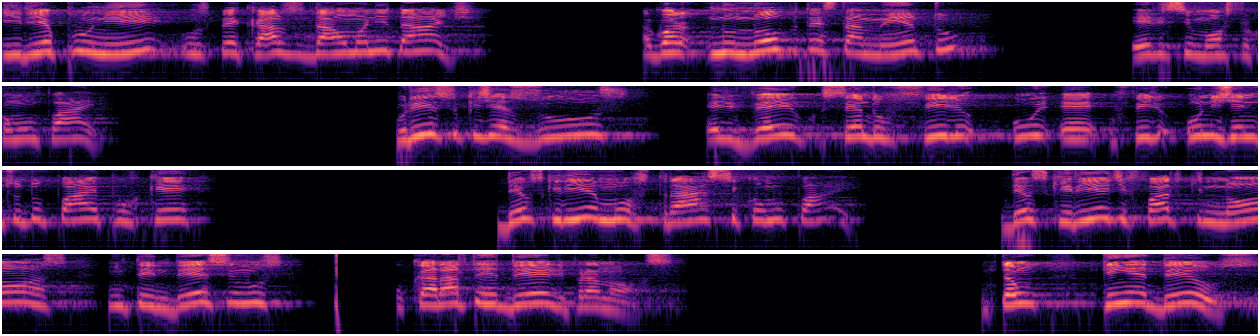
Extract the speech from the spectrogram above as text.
iria punir os pecados da humanidade. Agora, no Novo Testamento, ele se mostra como um pai. Por isso que Jesus, ele veio sendo o filho, é, o filho unigênito do Pai, porque Deus queria mostrar-se como pai. Deus queria, de fato, que nós entendêssemos o caráter dele para nós. Então, quem é Deus?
